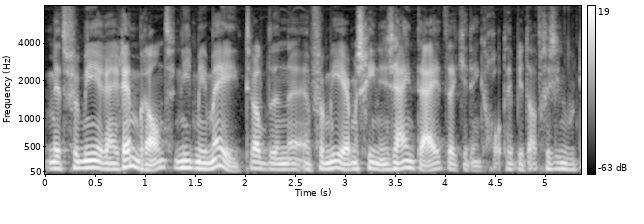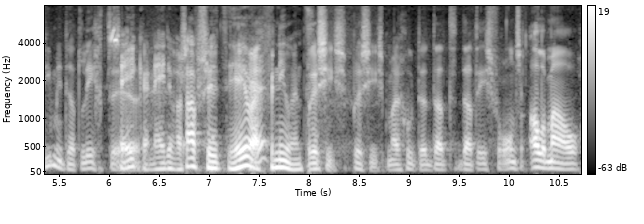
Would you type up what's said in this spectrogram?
met Vermeer en Rembrandt niet meer mee. Terwijl een, een Vermeer misschien in zijn tijd... dat je denkt, god, heb je dat gezien, hoe die met dat licht... eh, Zeker, nee, dat was absoluut heel hè? erg vernieuwend. Precies, precies. Maar goed, dat, dat, dat is voor ons allemaal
